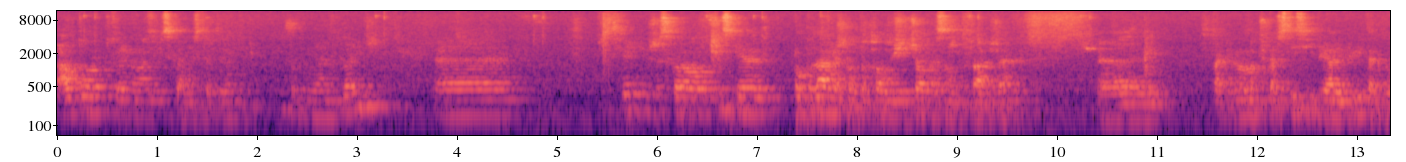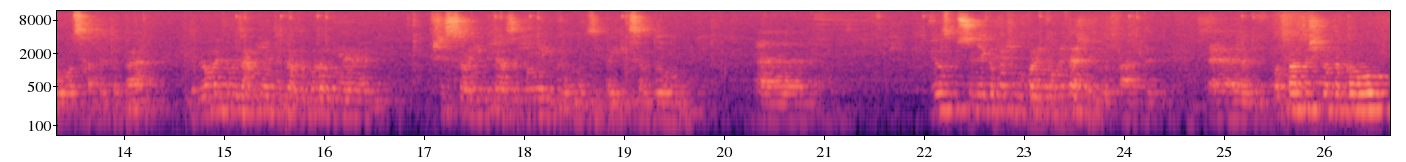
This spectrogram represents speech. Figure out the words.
autor, którego nazwiska niestety zapomniałem wkleić, e, stwierdził, że skoro wszystkie popularne protokoły sieciowe są otwarte, e, tak było na przykład z TCP/IP, tak było z HTTP, gdyby one były zamknięte, prawdopodobnie wszyscy oni by teraz zapomnieli pomiędzy PX-em był. E, w związku z czym jego protokół kolejkowy też nie był otwarty. E, otwartość protokołu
